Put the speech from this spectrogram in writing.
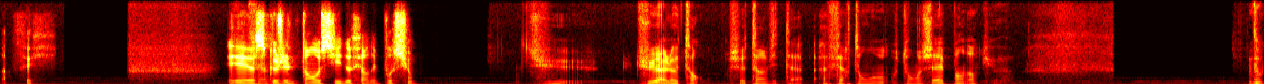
Parfait. Et est-ce Tiens. que j'ai le temps aussi de faire des potions tu, tu as le temps. Je t'invite à, à faire ton, ton jet pendant que. Donc,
